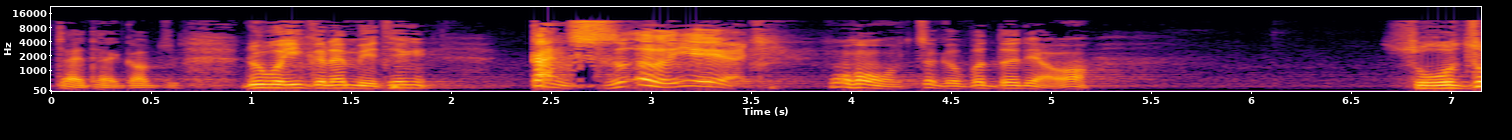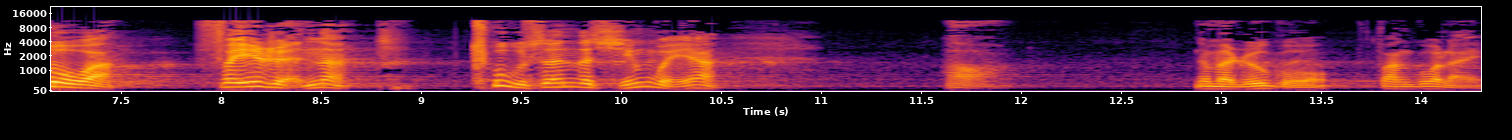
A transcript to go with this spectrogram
在台高足。如果一个人每天干十二业，哦，这个不得了哦。所作啊，非人呐，畜生的行为啊，好。那么如果翻过来，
